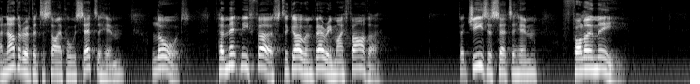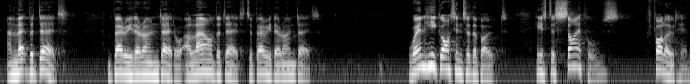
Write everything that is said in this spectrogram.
Another of the disciples said to him, Lord, permit me first to go and bury my father. But Jesus said to him, Follow me, and let the dead bury their own dead, or allow the dead to bury their own dead. When he got into the boat, his disciples followed him.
